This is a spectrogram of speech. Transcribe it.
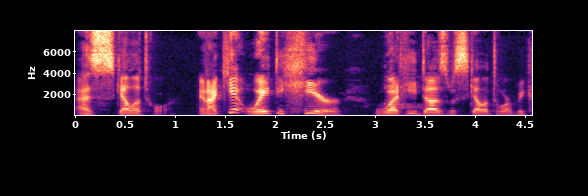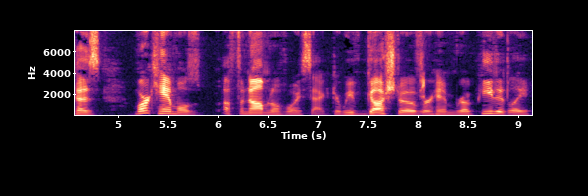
as Skeletor. And I can't wait to hear what he does with Skeletor because Mark Hamill's a phenomenal voice actor. We've gushed over him repeatedly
